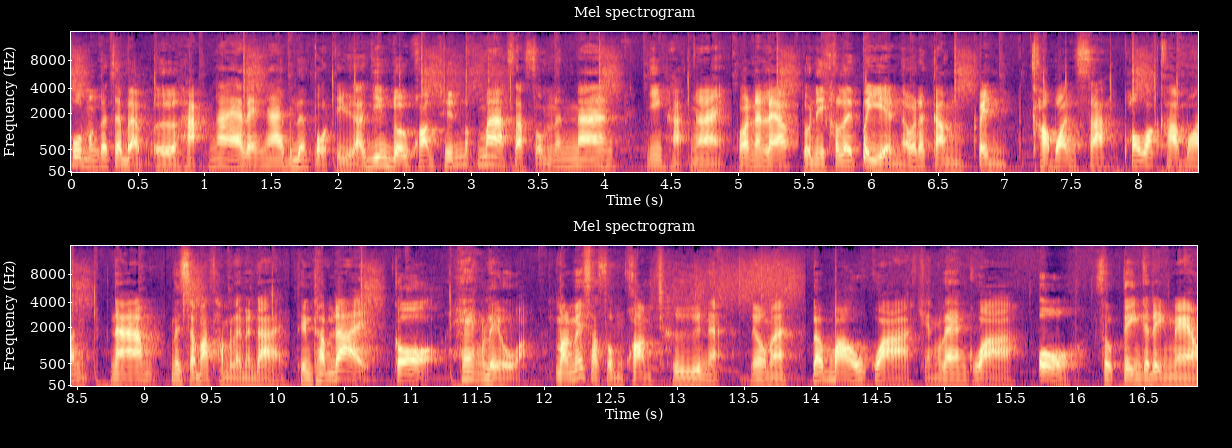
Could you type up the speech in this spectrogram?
ปุ๊บมันก็จะแบบเออหักง่ายอะไรง่ายเป็นเรื่องปกติอยู่แล้วยิ่งโดนความชื้นมากๆสะสมนานๆ ยิ่งหักง่าย เพราะนั้นแล้วตัวนี้เขาเลยเปลี่ยนนวัตกรรมเป็นคาร์บอนซะเพราะว่าคาร์บอนน้ำไม่สามารถทำอะไรมันได้ ถึงทำได้ก็แห้งเร็วอะมันไม่สะสมความชื้นอะนึกออกไหมแล้วเบากว่าแข็งแรงกว่า โอ้สติงกระเด็งแมว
